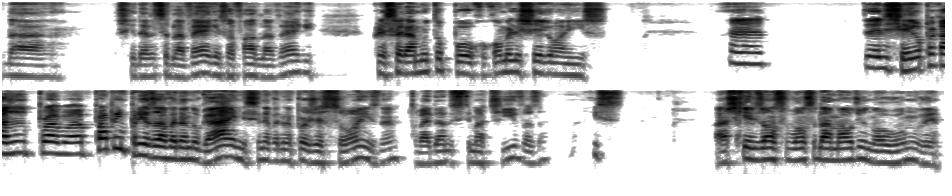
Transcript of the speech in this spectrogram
da, acho que deve ser da VEG, só fala da VEG, crescerá muito pouco. Como eles chegam a isso? É, eles chegam por causa da própria empresa vai dando guidance, né, vai dando projeções, né, vai dando estimativas, né, mas acho que eles vão, vão se dar mal de novo, vamos ver.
